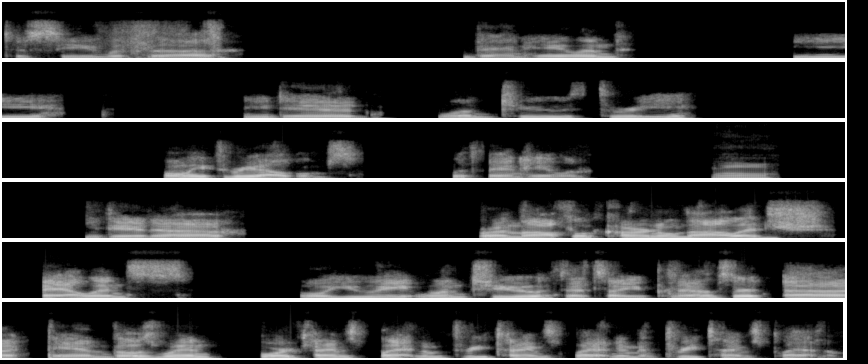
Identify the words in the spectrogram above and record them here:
to see what uh, Van Halen. He he did one, two, three. Only three albums with Van Halen. Whoa. He did uh, for unlawful carnal knowledge, balance, OU eight one two. That's how you pronounce it. Uh, and those went four times platinum, three times platinum, and three times platinum.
